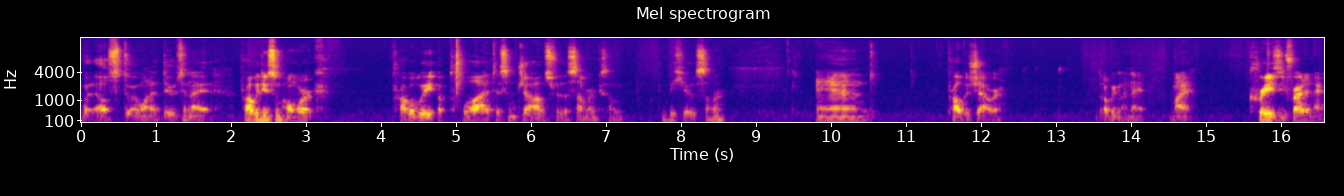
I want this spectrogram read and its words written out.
what else do I want to do tonight? Probably do some homework. Probably apply to some jobs for the summer because I'm gonna be here this summer. And probably shower. That'll be my night. My crazy Friday night.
